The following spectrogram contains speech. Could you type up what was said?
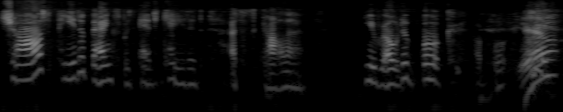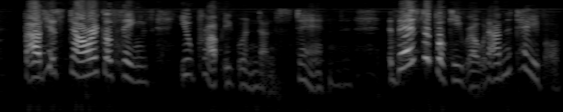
Charles Peter Banks was educated, a scholar. He wrote a book. A book? Yeah? About historical things you probably wouldn't understand. There's the book he wrote on the table.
